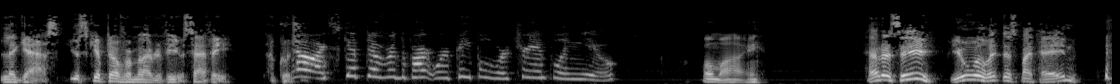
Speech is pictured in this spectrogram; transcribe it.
Legas, you skipped over my review, Safi. How could no. I skipped over the part where people were trampling you. Oh my. Heresy, you will witness my pain. uh,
